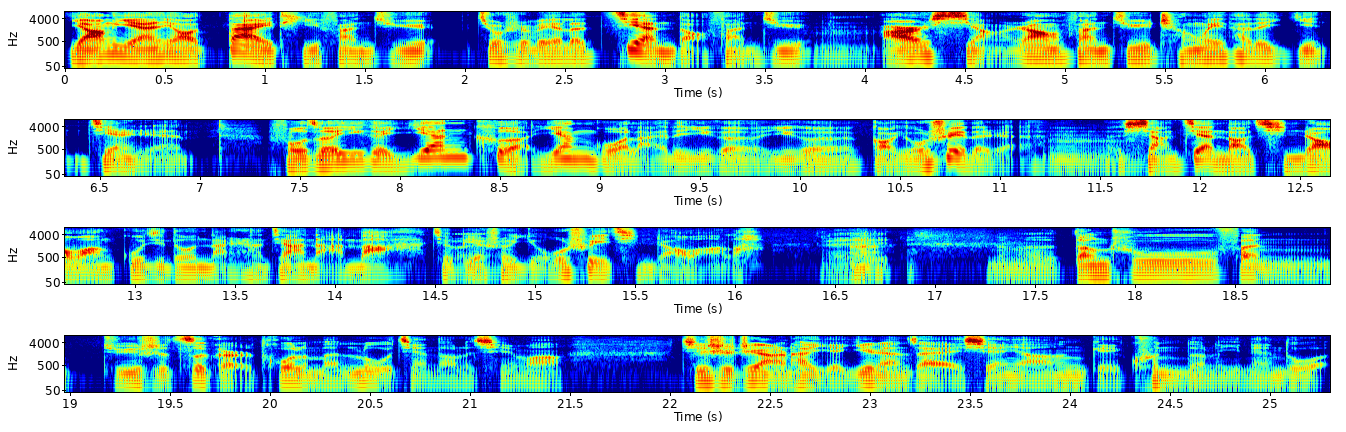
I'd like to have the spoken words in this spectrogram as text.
扬言要代替范雎，就是为了见到范雎，而想让范雎成为他的引荐人。否则，一个燕客燕过来的一个一个搞游说的人，嗯，想见到秦昭王，估计都难上加难吧，就别说游说秦昭王了。哎，那么当初范雎是自个儿脱了门路见到了秦王，即使这样，他也依然在咸阳给困顿了一年多。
